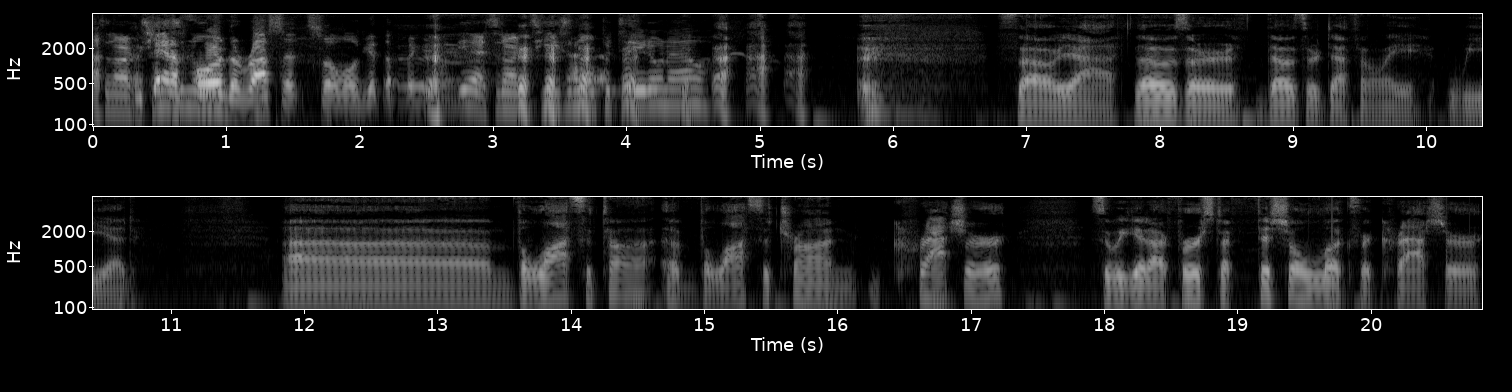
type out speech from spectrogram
It's an We can't afford the russet, so we'll get the fingerling. Yeah, it's an artisanal potato now. So yeah, those are those are definitely weird. Um, Velocitron, uh, Velocitron Crasher. So we get our first official looks at Crasher.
